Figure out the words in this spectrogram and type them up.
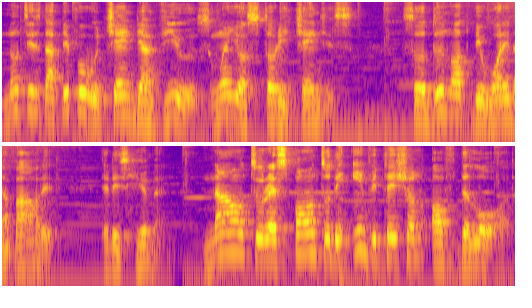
Notice that people will change their views when your story changes. So do not be worried about it. It is human. Now, to respond to the invitation of the Lord,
